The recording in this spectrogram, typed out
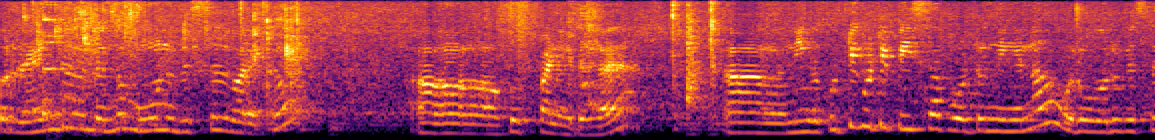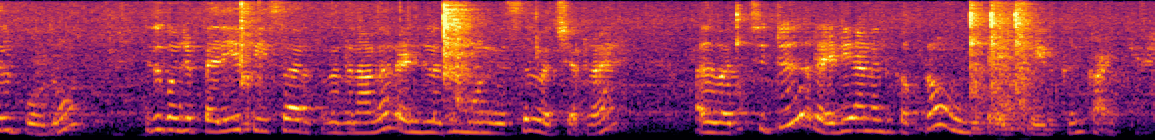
ஒரு ரெண்டுலேருந்து மூணு விசில் வரைக்கும் குக் பண்ணிவிடுங்க நீங்கள் குட்டி குட்டி பீஸாக போட்டிருந்தீங்கன்னா ஒரு ஒரு விசில் போதும். இது கொஞ்சம் பெரிய பீஸாக இருக்கிறதுனால ரெண்டுலேருந்து மூணு விசில் வச்சிடுறேன். அது வச்சுட்டு ரெடி ஆனதுக்கப்புறம் உங்கள்கிட்ட எப்படி இருக்குன்னு காய்க்கிறேன்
